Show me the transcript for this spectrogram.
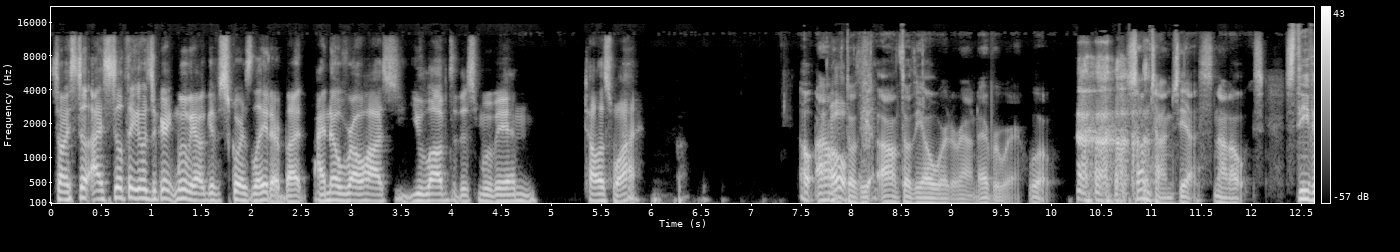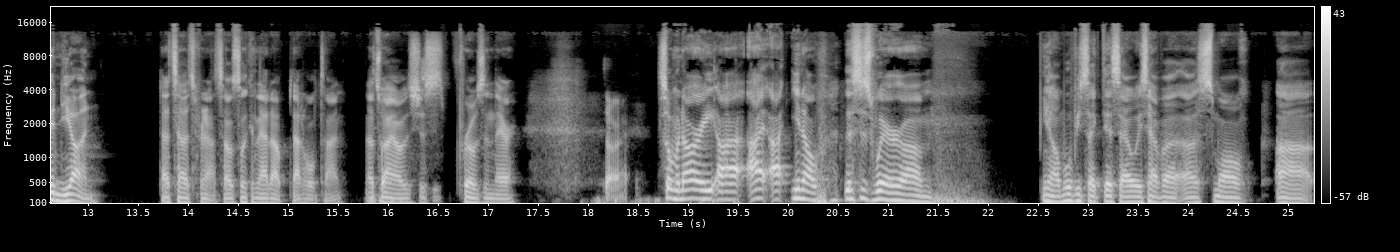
so i still i still think it was a great movie i'll give scores later but i know rojas you loved this movie and tell us why Oh, I don't Oh. throw the I don't throw the L word around everywhere. Well, sometimes yes, not always. Steven Yeun, that's how it's pronounced. I was looking that up that whole time. That's why I was just frozen there. it's all right So Minari, uh, I, I, you know, this is where, um, you know, movies like this, I always have a, a small uh,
